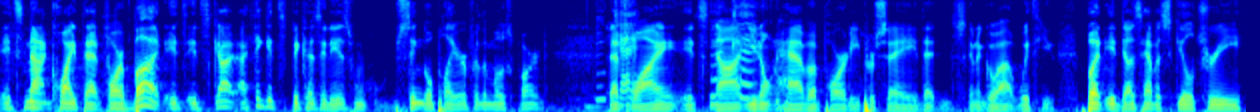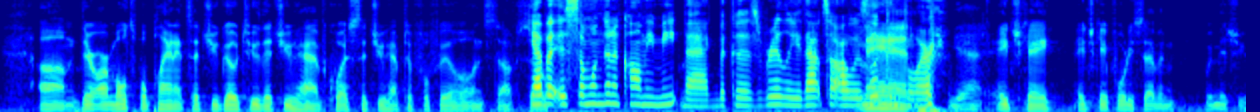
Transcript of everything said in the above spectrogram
it's not quite that far, but it's it's got. I think it's because it is single player for the most part. That's why it's not. Okay. You don't have a party per se that's going to go out with you, but it does have a skill tree. Um, there are multiple planets that you go to that you have quests that you have to fulfill and stuff. So, Yeah, but is someone gonna call me meatbag? Because really, that's what I was man, looking for. yeah, HK HK forty seven, we miss you.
